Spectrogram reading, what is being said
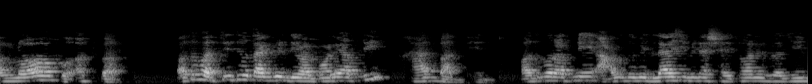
আল্লাহু আকবার, অথবা তৃতীয় তাকবীর দেওয়ার পরে আপনি হাত বাঁধবেন, অতঃপর আপনি আউযু বিল্লাহি মিনাশ শাইতানির রাজিম,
